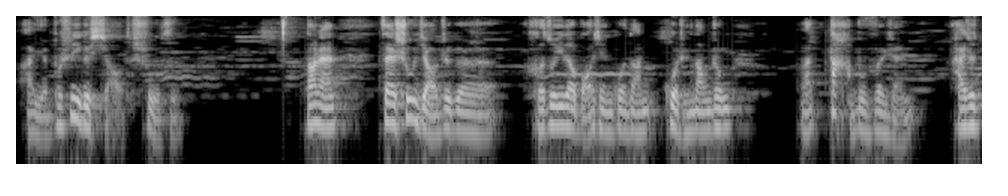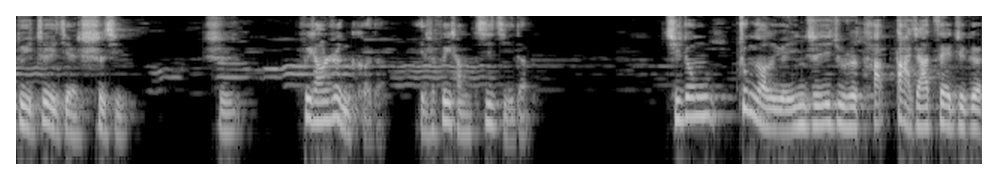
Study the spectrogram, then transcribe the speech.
啊也不是一个小的数字。当然，在收缴这个合作医疗保险过当过程当中。而，大部分人还是对这件事情是非常认可的，也是非常积极的。其中重要的原因之一就是他大家在这个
